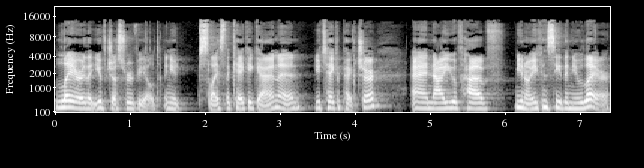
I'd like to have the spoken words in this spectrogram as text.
layer that you've just revealed and you slice the cake again and you take a picture and now you have, you know, you can see the new layer.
